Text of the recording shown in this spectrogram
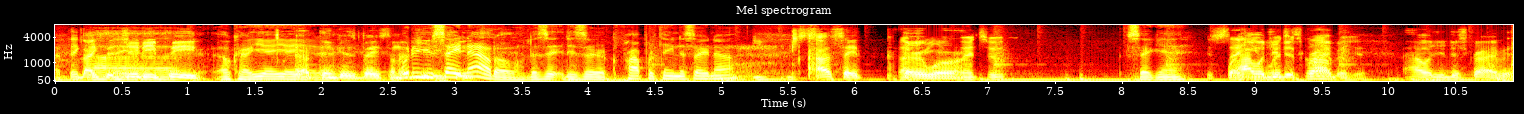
I think Like it's the. GDP. Uh, okay, yeah, yeah, yeah. I think it's based on. What do you say GDP. now though? Does it is there a proper thing to say now? I say Country third you world. Went to. Say again. Well, say how would you describe it? How would you describe it?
